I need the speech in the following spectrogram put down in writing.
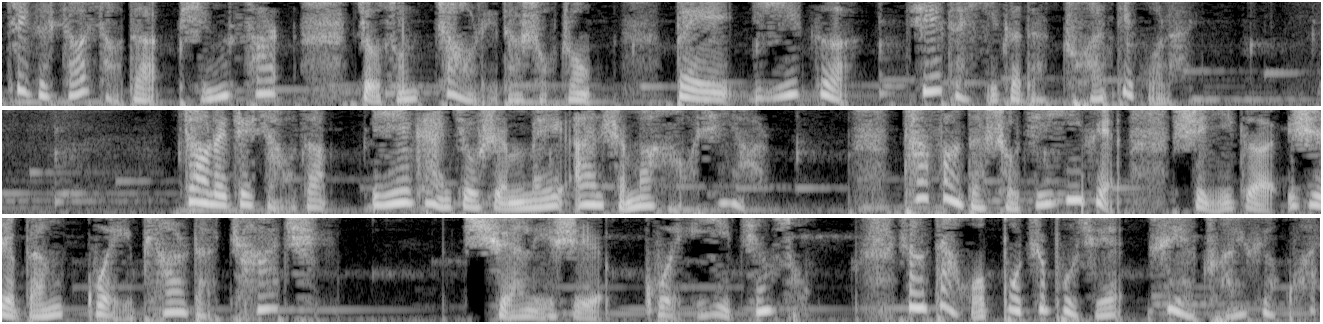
这个小小的瓶塞儿就从赵磊的手中被一个接着一个的传递过来。赵磊这小子一看就是没安什么好心眼儿，他放的手机音乐是一个日本鬼片的插曲，旋律是诡异惊悚，让大伙不知不觉越传越快。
